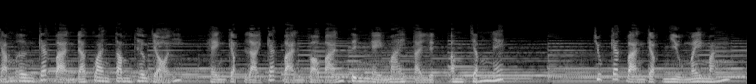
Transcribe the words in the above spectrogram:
Cảm ơn các bạn đã quan tâm theo dõi. Hẹn gặp lại các bạn vào bản tin ngày mai tại lịch âm.net Chúc các bạn gặp nhiều may mắn.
